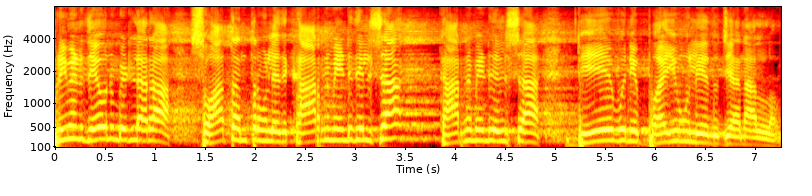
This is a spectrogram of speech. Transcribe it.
ప్రియమైన దేవుని బిడ్డలారా స్వాతంత్రం లేదు. కారణం ఏంటి తెలుసా? కారణం ఏంటి తెలుసా? దేవుని భయం లేదు జనాల్లో.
